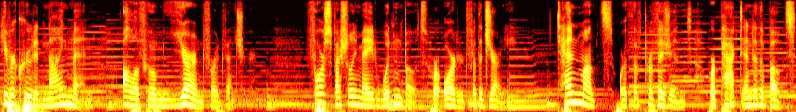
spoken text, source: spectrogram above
He recruited nine men all of whom yearned for adventure. Four specially made wooden boats were ordered for the journey. Ten months' worth of provisions were packed into the boats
